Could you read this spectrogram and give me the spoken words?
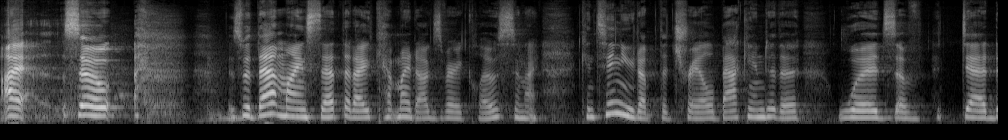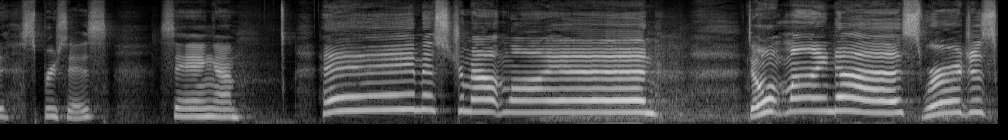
I so it's with that mindset that I kept my dogs very close, and I continued up the trail back into the woods of dead spruces, saying, um, "Hey, Mr. Mountain Lion." Don't mind us. We're just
